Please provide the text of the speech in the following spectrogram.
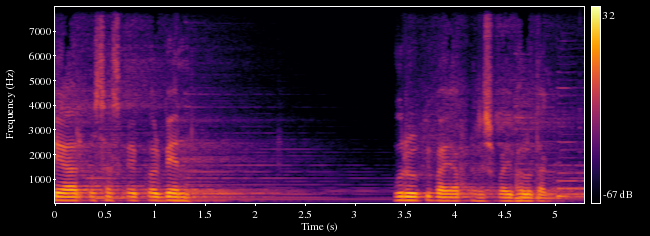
শেয়ার ও সাবস্ক্রাইব করবেন। গুরুর কৃপায় আপনারা সবাই ভালো থাকবেন।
